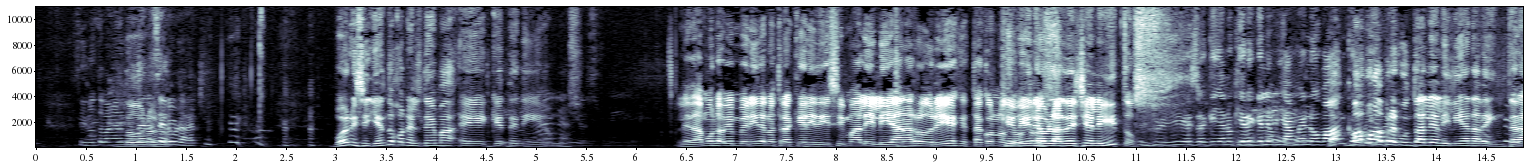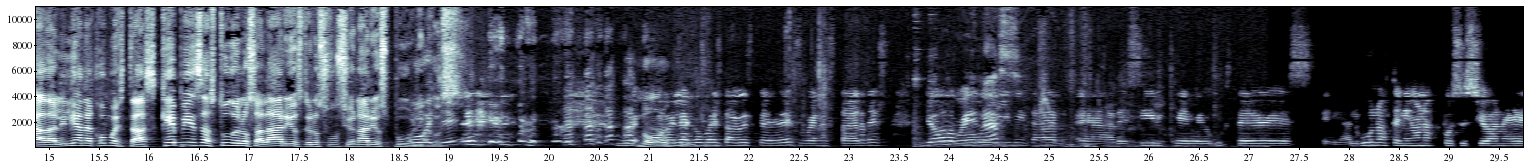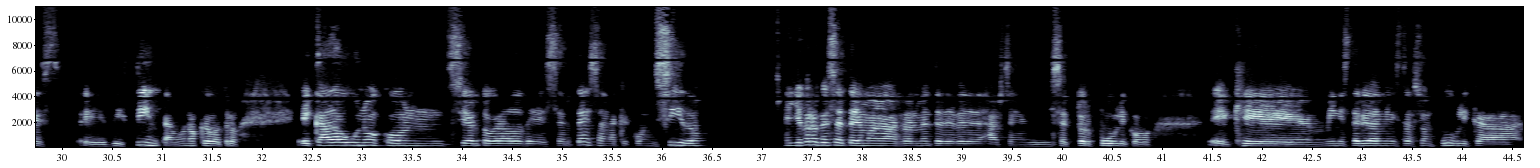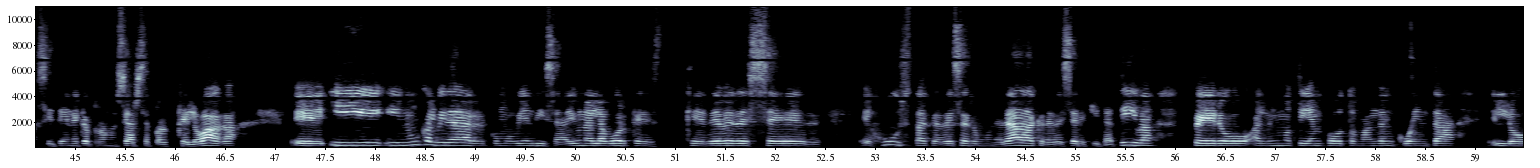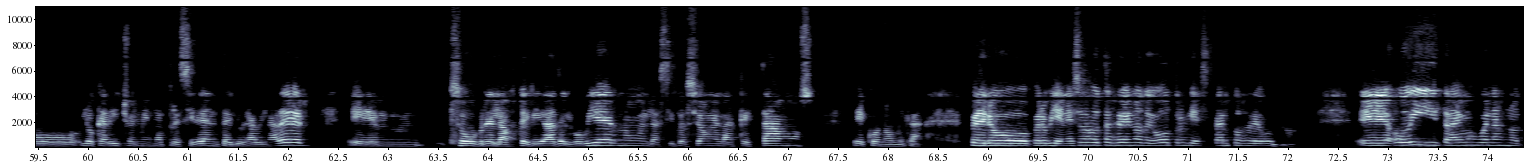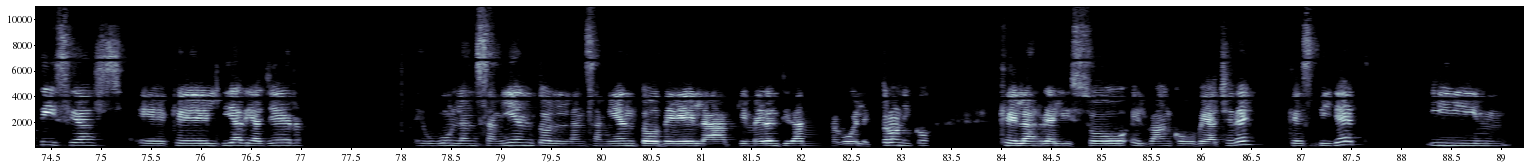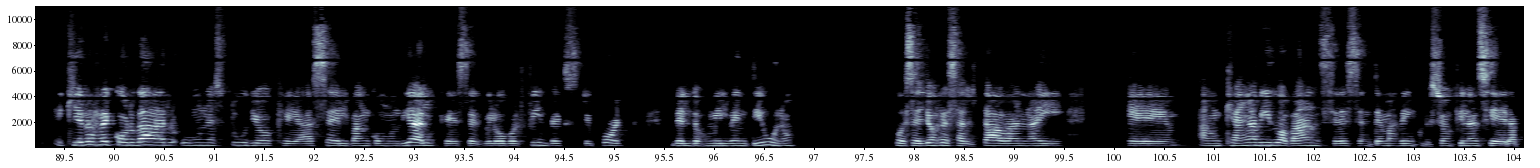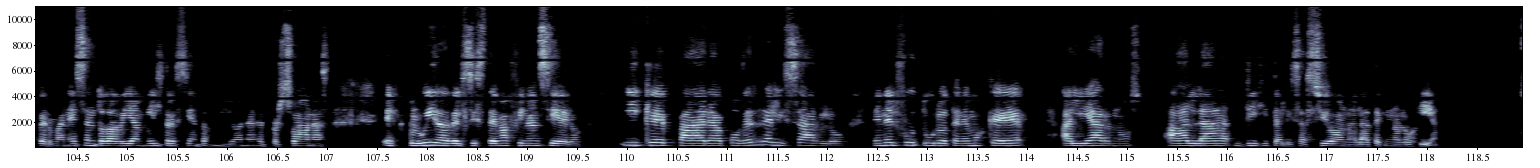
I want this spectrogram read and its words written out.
Si no te van a devolver no, el celular. Bueno, y siguiendo con el tema eh, que teníamos, le damos la bienvenida a nuestra queridísima Liliana Rodríguez que está con que nosotros viene a hablar de chelitos. Sí, eso es que ella no quiere que le llamen los Va- bancos. vamos a preguntarle a Liliana de entrada. Liliana, ¿cómo estás? ¿Qué piensas tú de los salarios de los funcionarios públicos? Oye. No, Hola. ¿cómo están ustedes? Buenas tardes. Yo me voy a limitar eh, a decir que ustedes, eh, algunos tenían unas posiciones eh, distintas, uno que otro, eh, cada uno con cierto grado de certeza en la que coincido. Y yo creo que ese tema realmente debe de dejarse en el sector público, eh, que el Ministerio de Administración Pública, si tiene que pronunciarse, pues que lo haga. Eh, y, y nunca olvidar, como bien dice, hay una labor que, que debe de ser eh, justa, que debe ser remunerada, que debe ser equitativa, pero al mismo tiempo tomando en cuenta lo, lo que ha dicho el mismo presidente Luis Abinader em, sobre la austeridad del gobierno, en la situación en la que estamos económica. Pero, pero bien, eso es terreno de otros y expertos de otros. Eh, hoy traemos buenas noticias, eh, que el día de ayer eh, hubo un lanzamiento, el lanzamiento de la primera entidad de pago electrónico que la realizó el banco BHD, que es Billet. Y, y quiero recordar un estudio que hace el Banco Mundial, que es el Global Findex Report del 2021, pues ellos resaltaban ahí eh, aunque han habido avances en temas de inclusión financiera, permanecen todavía 1.300 millones de personas excluidas del sistema financiero y que para poder realizarlo en el futuro tenemos que aliarnos a la digitalización, a la tecnología.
